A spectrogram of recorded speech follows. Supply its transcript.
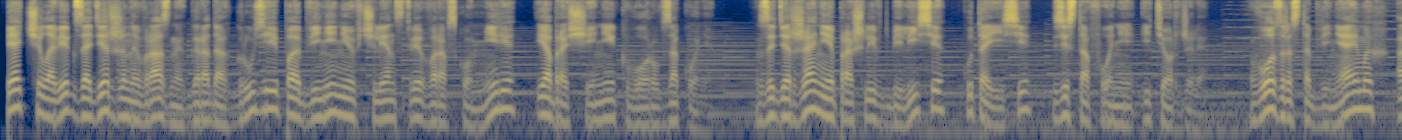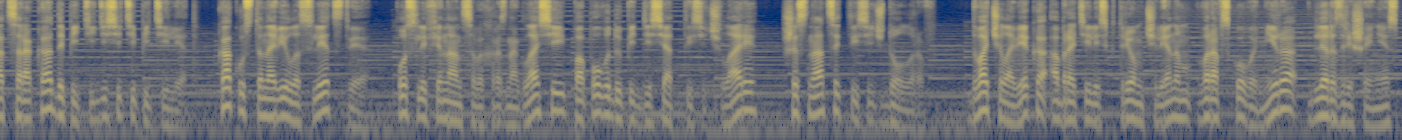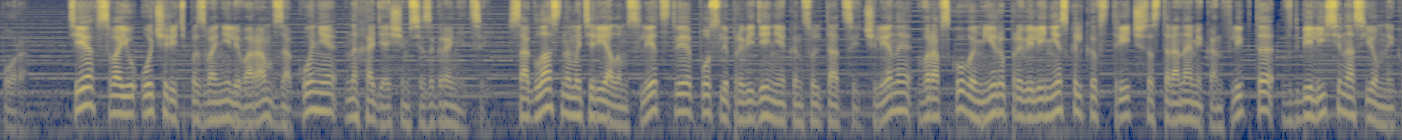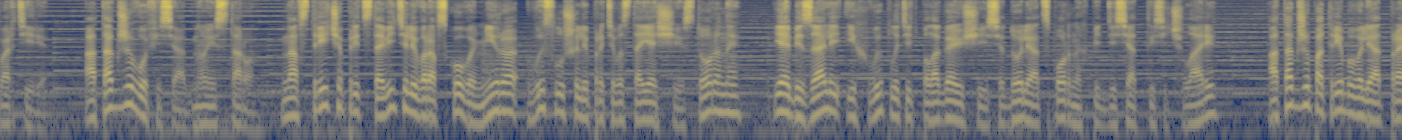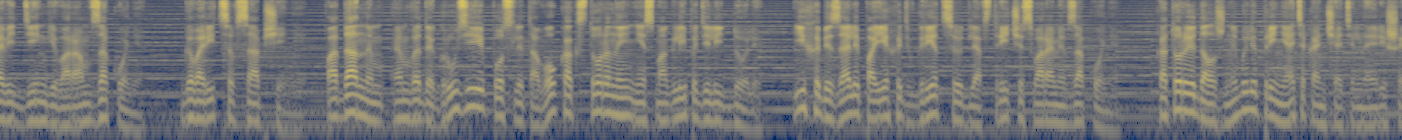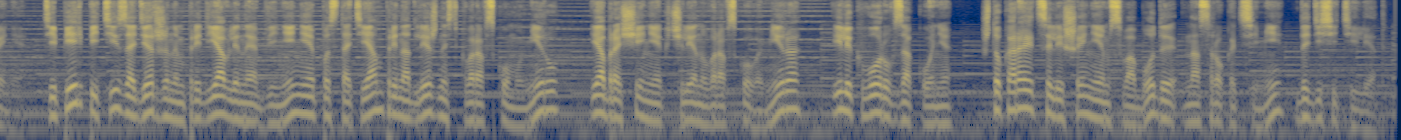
Пять человек задержаны в разных городах Грузии по обвинению в членстве в воровском мире и обращении к вору в законе. Задержания прошли в Тбилиси, Кутаиси, Зистофоне и Тёрджиле. Возраст обвиняемых от 40 до 55 лет. Как установило следствие, после финансовых разногласий по поводу 50 тысяч лари, 16 тысяч долларов, два человека обратились к трем членам воровского мира для разрешения спора. Те, в свою очередь, позвонили ворам в законе, находящимся за границей. Согласно материалам следствия, после проведения консультаций члены воровского мира провели несколько встреч со сторонами конфликта в Тбилиси на съемной квартире, а также в офисе одной из сторон. На встрече представители воровского мира выслушали противостоящие стороны и обязали их выплатить полагающиеся доли от спорных 50 тысяч лари, а также потребовали отправить деньги ворам в законе, говорится в сообщении. По данным МВД Грузии, после того, как стороны не смогли поделить доли, их обязали поехать в Грецию для встречи с ворами в законе, которые должны были принять окончательное решение. Теперь пяти задержанным предъявлены обвинения по статьям принадлежность к воровскому миру и обращение к члену воровского мира или к вору в законе, что карается лишением свободы на срок от 7 до 10 лет.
